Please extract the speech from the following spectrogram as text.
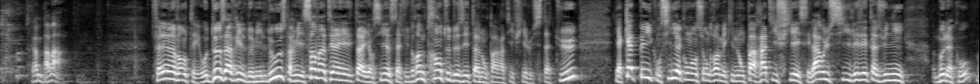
C'est quand même pas mal. Il fallait l'inventer. Au 2 avril 2012, parmi les 121 États ayant signé le statut de Rome, 32 États n'ont pas ratifié le statut. Il y a quatre pays qui ont signé la Convention de Rome et qui ne l'ont pas ratifié. C'est la Russie, les États-Unis, Monaco.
